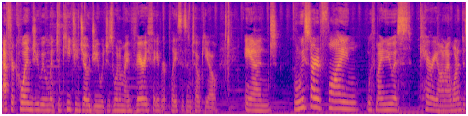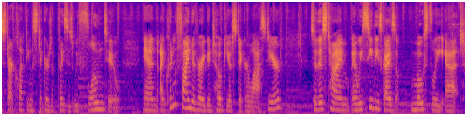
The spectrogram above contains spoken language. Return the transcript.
after Koenji, we went to Kichijoji, which is one of my very favorite places in Tokyo. And when we started flying with my newest carry-on, I wanted to start collecting stickers of places we've flown to. And I couldn't find a very good Tokyo sticker last year. So this time, and we see these guys mostly at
